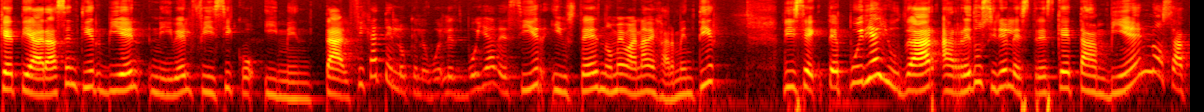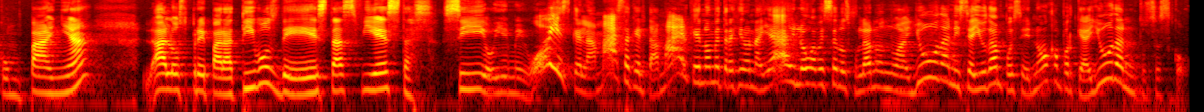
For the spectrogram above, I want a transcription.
que te hará sentir bien nivel físico y mental. Fíjate lo que les voy a decir y ustedes no me van a dejar mentir. Dice, te puede ayudar a reducir el estrés que también nos acompaña a los preparativos de estas fiestas. Sí, oye, me oye, es que la masa, que el tamal, que no me trajeron allá, y luego a veces los fulanos no ayudan, y si ayudan, pues se enojan porque ayudan, entonces, ¿cómo?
